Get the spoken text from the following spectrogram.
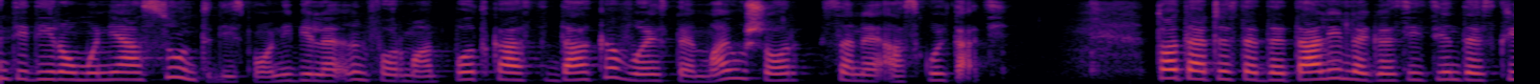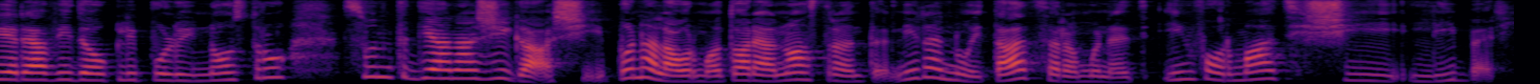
NTD România sunt disponibile în format podcast dacă vă este mai ușor să ne ascultați. Toate aceste detalii le găsiți în descrierea videoclipului nostru. Sunt Diana Jiga și până la următoarea noastră întâlnire nu uitați să rămâneți informați și liberi.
